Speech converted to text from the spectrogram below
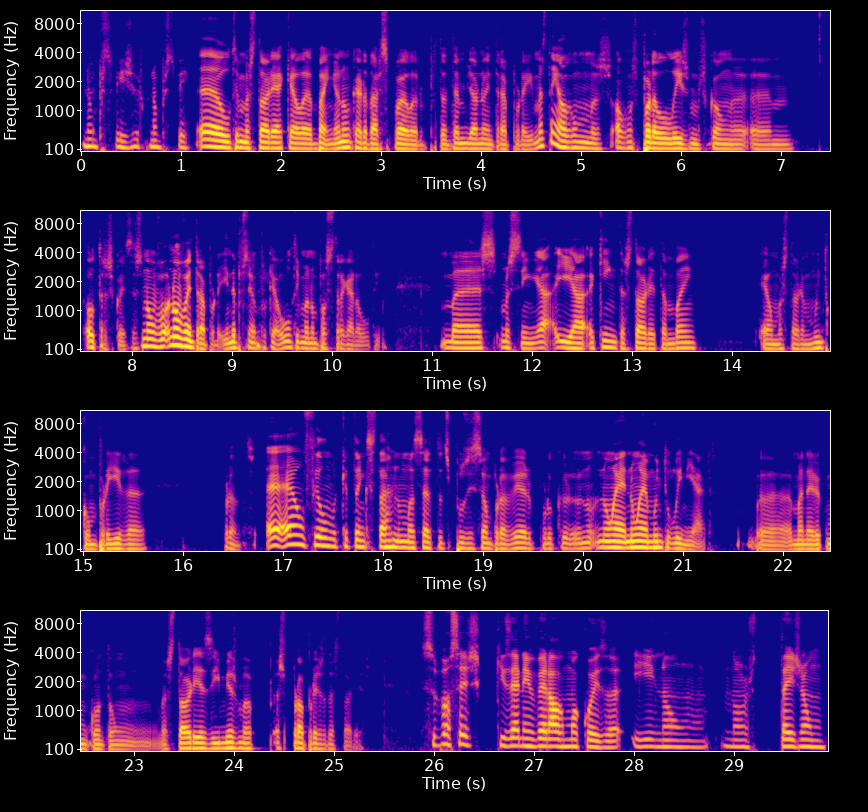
não percebi, juro que não percebi. A última história é aquela. Bem, eu não quero dar spoiler, portanto é melhor não entrar por aí. Mas tem algumas, alguns paralelismos com um, outras coisas. Não vou, não vou entrar por aí, ainda por cima, porque é a última, não posso estragar a última. Mas, mas sim, há- e há a quinta história também. É uma história muito comprida. Pronto. É, é um filme que tem que estar numa certa disposição para ver, porque não é, não é muito linear. uh, A maneira como contam as histórias e mesmo a- as próprias das histórias. Se vocês quiserem ver alguma coisa e não, não estejam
